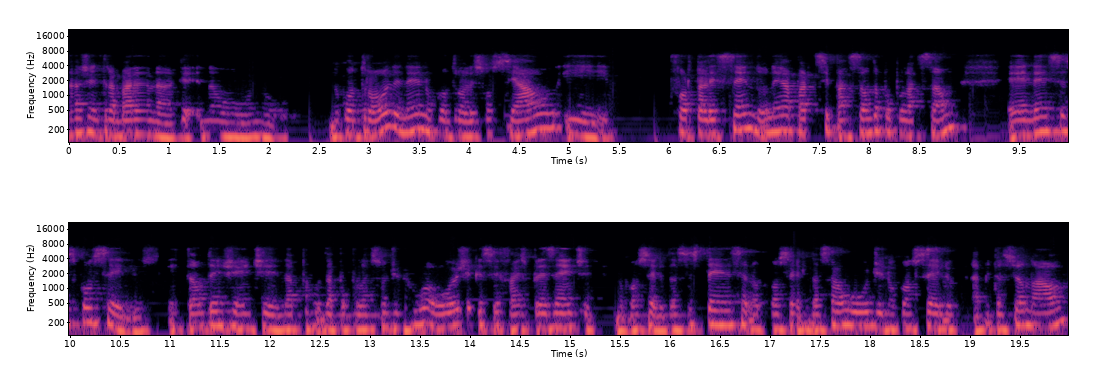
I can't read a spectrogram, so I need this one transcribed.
a gente trabalha na, no, no, no controle, né, no controle social e fortalecendo né, a participação da população é, nesses conselhos. Então, tem gente da, da população de rua hoje que se faz presente no Conselho da Assistência, no Conselho da Saúde, no Conselho Habitacional,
